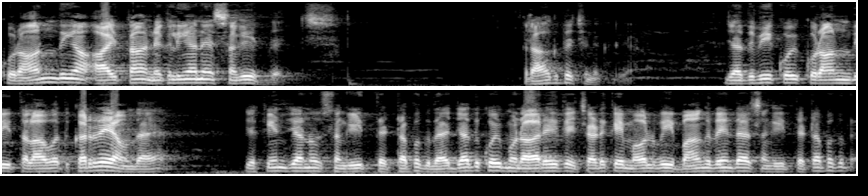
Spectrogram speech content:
ਕੁਰਾਨ ਦੀਆਂ ਆਇਤਾਂ ਨਿਕਲੀਆਂ ਨੇ ਸੰਗੀਤ ਵਿੱਚ। ਰਾਗ ਦੇ ਚ ਨਿਕਲਿਆ ਜਦ ਵੀ ਕੋਈ ਕੁਰਾਨ ਦੀ ਤਲਾਵਤ ਕਰ ਰਿਹਾ ਹੁੰਦਾ ਹੈ, ਯਕੀਨ ਜਾਨੋ ਸੰਗੀਤ ਤੇ ਟਪਕਦਾ ਜਦ ਕੋਈ ਮੁਨਾਰੇ ਤੇ ਚੜ ਕੇ ਮੌਲਵੀ ਬਾਂਗ ਦਿੰਦਾ ਸੰਗੀਤ ਤੇ ਟਪਕਦਾ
